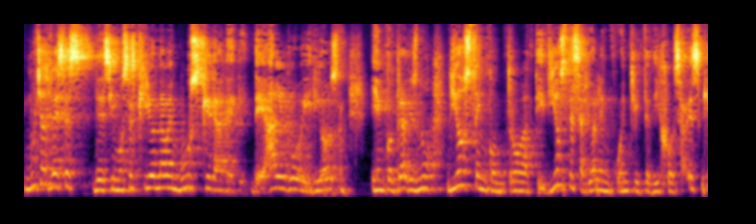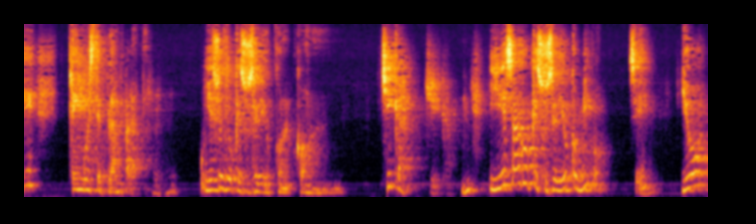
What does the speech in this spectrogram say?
Muchas veces decimos, es que yo andaba en búsqueda de, de, algo y Dios, y encontré a Dios. No, Dios te encontró a ti, Dios te salió al encuentro y te dijo, ¿sabes qué? Tengo este plan para ti. Y eso es lo que sucedió con, con chica. Chica. Y es algo que sucedió conmigo. Sí. Yo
